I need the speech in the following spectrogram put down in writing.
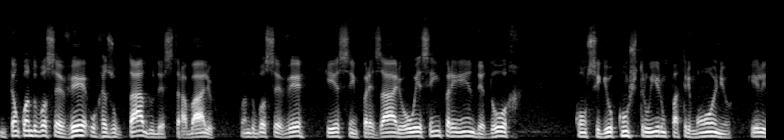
Então, quando você vê o resultado desse trabalho, quando você vê que esse empresário ou esse empreendedor conseguiu construir um patrimônio, que ele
